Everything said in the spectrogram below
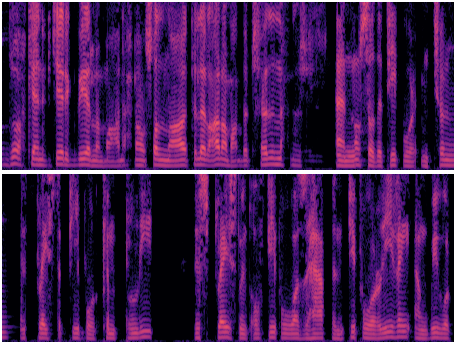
الوضوح كان كتير كبير لما نحن وصلنا كل العالم عم بتفل نحن جايين and also the people were internally displaced. The people, complete displacement of people was happened. People were leaving, and we were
